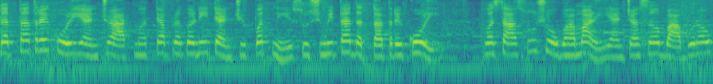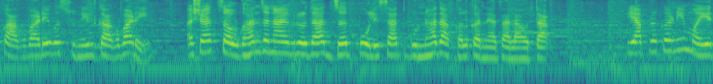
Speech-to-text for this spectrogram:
दत्तात्रय कोळी यांच्या आत्महत्या प्रकरणी त्यांची पत्नी सुष्मिता दत्तात्रय कोळी व सासू शोभा माळी यांच्यासह बाबूराव कागवाडे व सुनील कागवाडे अशा चौघांजणांविरोधात जत पोलिसात गुन्हा दाखल करण्यात आला होता. या प्रकरणी मयत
